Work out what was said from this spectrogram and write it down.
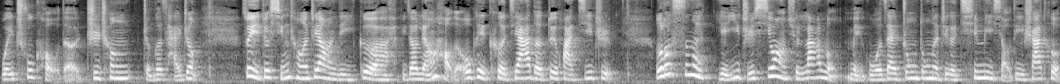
为出口的支撑整个财政，所以就形成了这样的一个比较良好的欧佩克加的对话机制。俄罗斯呢，也一直希望去拉拢美国在中东的这个亲密小弟沙特，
